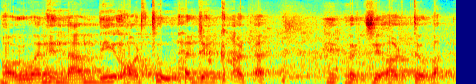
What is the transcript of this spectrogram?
ভগবানের নাম দিয়ে অর্থ উপার্জন করা হচ্ছে অর্থবাদ।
